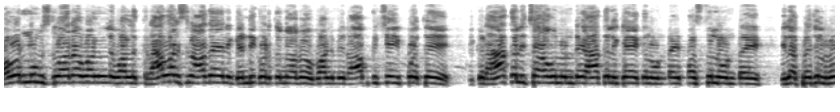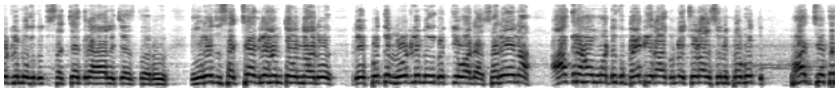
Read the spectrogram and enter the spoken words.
పవర్ లూమ్స్ ద్వారా వాళ్ళని వాళ్ళకి రావాల్సిన ఆదాయాన్ని గండి కొడుతున్నారు వాళ్ళు మీరు ఆపు చేయకపోతే ఇక్కడ ఆకలి చావులు ఉంటాయి ఆకలి కేకలు ఉంటాయి పస్తులు ఉంటాయి. ఇలా ప్రజలు రోడ్ల మీదకి వచ్చి సత్యాగ్రహాలు చేస్తారు. ఈ రోజు సత్యాగ్రహంతో ఉన్నారు. రేపొద్దున రోడ్ల మీదకి వచ్చి వాడు సరైన ఆగ్రహం మటుకు బయటికి రాకుండా చూడాల్సిన ప్రభుత్వ బాధ్యత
